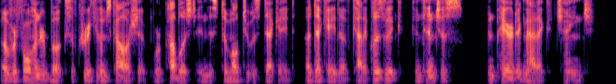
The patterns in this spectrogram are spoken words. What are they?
Over 400 books of curriculum scholarship were published in this tumultuous decade, a decade of cataclysmic, contentious, and paradigmatic change.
